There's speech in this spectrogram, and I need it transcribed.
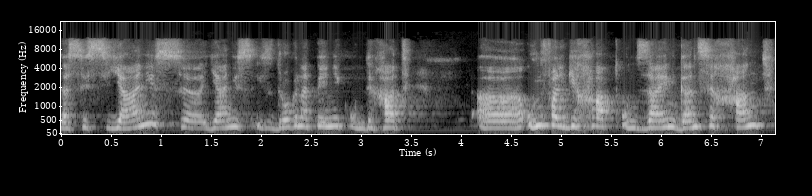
das ist Janis. Äh, Janis ist drogenabhängig und er hat äh, Unfall gehabt und seine ganze Hand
